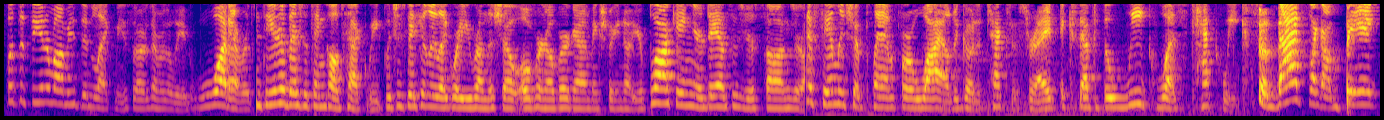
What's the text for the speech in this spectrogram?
But the theater mommies didn't like me, so I was never the lead. Whatever. In theater, there's a thing called Tech Week, which is basically like where you run the show over and over again, make sure you know your blocking, your dances, your songs, or a family trip planned for a while to go to Texas, right? Except the week was Tech Week, so that's like a big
